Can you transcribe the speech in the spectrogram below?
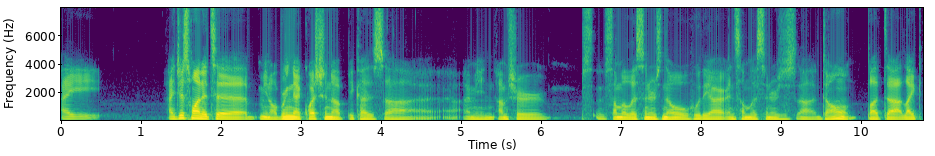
I, I just wanted to, you know, bring that question up because, uh, I mean, I'm sure s- some of the listeners know who they are, and some listeners uh, don't. But uh, like,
